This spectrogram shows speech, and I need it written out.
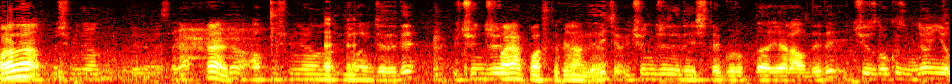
Arada 60 milyon dedi mesela. Evet. Değil mi? 60 milyon yıl önce dedi. Üçüncü ayak bastı falan dedi diye. ki üçüncü dedi işte grupta yer al dedi. 209 milyon yıl.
